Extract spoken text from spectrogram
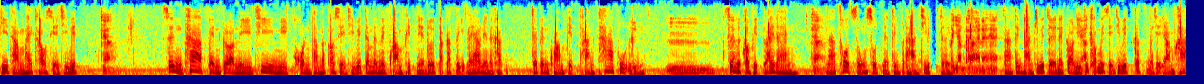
ที่ทำให้เขาเสียชีวิตครับซึ่งถ้าเป็นกรณีที่มีคนทำให้เขาเสียชีวิตนั้นมันเป็นความผิดเนี่ยโดยปกติแล้วเนี่ยนะครับ จะเป็นความผิดฐานฆ่าผู้อื่นอืมซึ่งเป็นความผิดร้ายแรงครับนะโทษสูงสุดเนี่ยถึงประหารชีวิตเลยพยายามฆ่านะฮะนะถึงประหารชีวิตเลยในกรณีครับที่เขาไม่เสียชีวิตก็พยายามฆ่า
